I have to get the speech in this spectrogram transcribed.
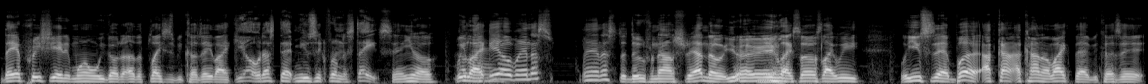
They appreciate it more when we go to other places because they like, yo, that's that music from the states, and you know, we like, yo, man, that's man, that's the dude from down the street. I know, you know what I mean? Yeah. Like, so it's like we we used to that, but I kind I kind of like that because it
